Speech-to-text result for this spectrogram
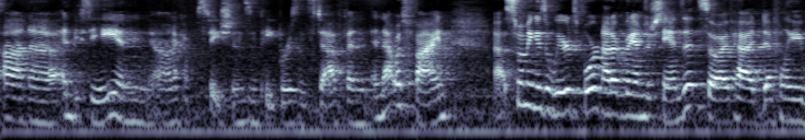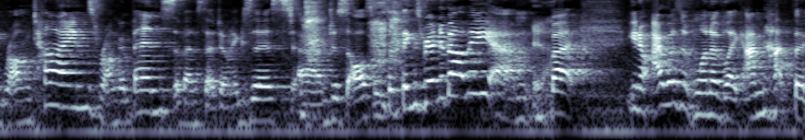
on uh, NBC and on a couple stations and papers and stuff, and, and that was fine. Uh, swimming is a weird sport. Not everybody understands it. So I've had definitely wrong times, wrong events, events that don't exist, um, just all sorts of things written about me. Um, yeah. But you know, I wasn't one of like I'm not the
